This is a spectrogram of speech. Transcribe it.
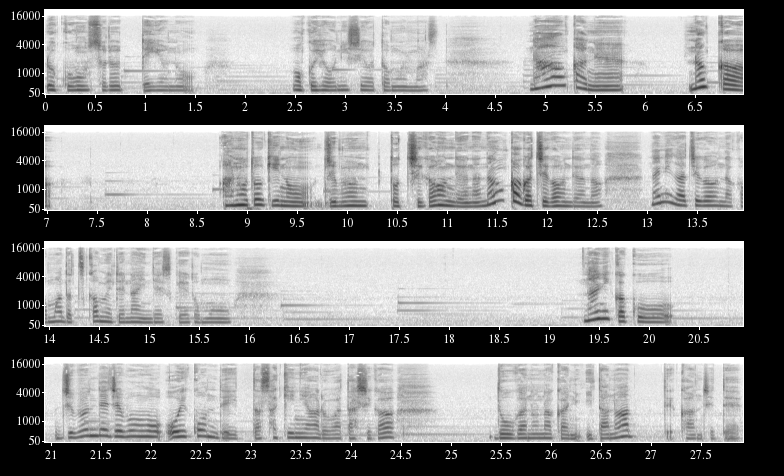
録音するっていうのを目標にしようと思います。なんかねなんかあの時の自分と違うんだよな何かが違うんだよな何が違うんだかまだつかめてないんですけれども何かこう自分で自分を追い込んでいった先にある私が動画の中にいたなって感じて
